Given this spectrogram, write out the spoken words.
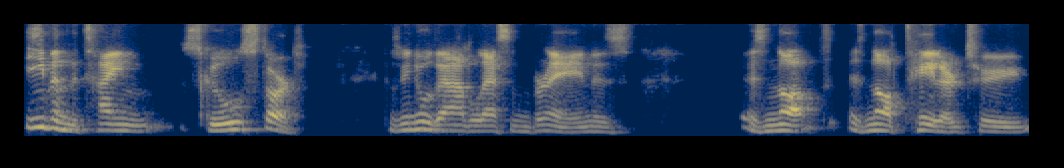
even the time schools start, because we know the adolescent brain is is not is not tailored to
